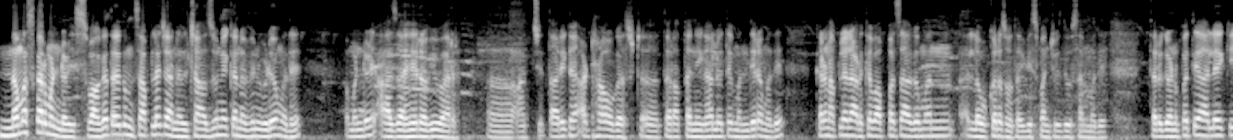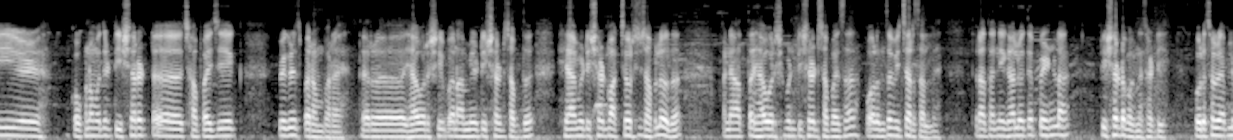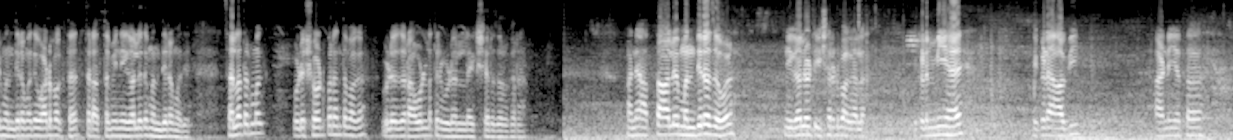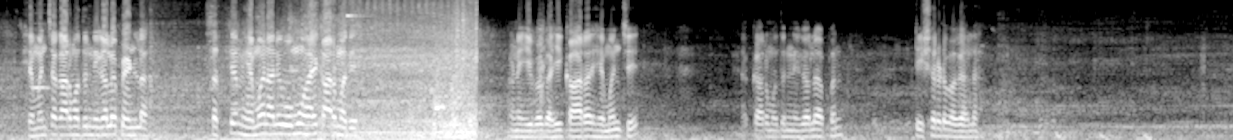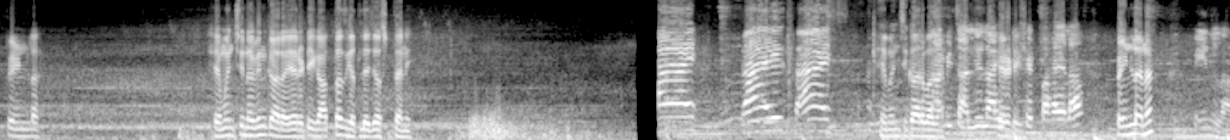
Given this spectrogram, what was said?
नमस्कार मंडळी स्वागत आहे तुमचं आपल्या चॅनलच्या अजून एका नवीन व्हिडिओमध्ये. मंडळी आज आहे रविवार आजची तारीख आहे अठरा ऑगस्ट तर आता निघालो ते मंदिरामध्ये कारण आपल्याला अडक्या बाप्पाचं आगमन लवकरच होतं आहे वीस पंचवीस दिवसांमध्ये. तर गणपती आले की कोकणामध्ये टी शर्ट छापायची एक वेगळीच परंपरा आहे. तर ह्या वर्षी पण आम्ही टी शर्ट छापतो हे आम्ही टी शर्ट मागच्या वर्षी छापलं होतं आणि आता ह्या वर्षी पण टी शर्ट छापायचा पोरांचा विचार चालला आहे तर आता निघालो ते पेंडला टी शर्ट बघण्यासाठी. पोरं सगळे आपली मंदिरामध्ये वाट बघतात तर आता मी निघालो तर मंदिरामध्ये. चला तर मग व्हिडिओ शेवटपर्यंत बघा. व्हिडिओ जर आवडला तर व्हिडिओला लाईक शेअर जरूर करा. आणि आत्ता आलो आहे मंदिराजवळ. निघालो टी शर्ट बघायला. इकडे मी आहे इकडे आवी आणि आता हेमनच्या कारमधून निघालो आहे पेंडला. सत्यम हेमन आणि ओमू आहे कारमध्ये. आणि ही बघा ही कार आहे हेमनची या कारमधून निघालो आपण टी शर्ट बघायला. पेंडला. हेमनची नवीन कार आहे एर्टिगा आत्ताच घेतले जस्ट त्याने. काय काय काय हेमनची कार बघा. आम्ही चाललेलो आहे शर्ट पाहायला. पेंडला ना? पेनला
